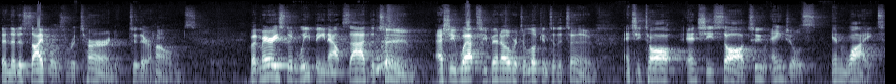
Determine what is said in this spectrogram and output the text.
Then the disciples returned to their homes. But Mary stood weeping outside the tomb. As she wept, she bent over to look into the tomb, and she, and she saw two angels in white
